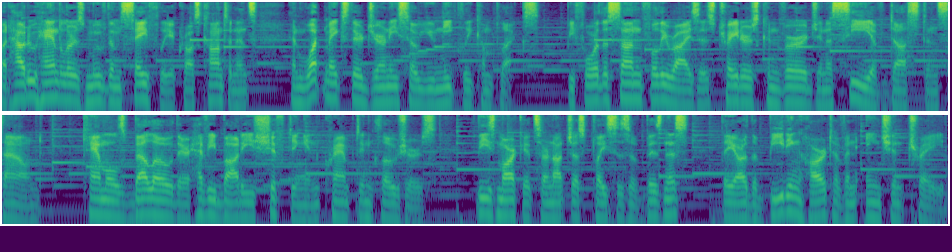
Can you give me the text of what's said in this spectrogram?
But how do handlers move them safely across continents, and what makes their journey so uniquely complex? Before the sun fully rises, traders converge in a sea of dust and sound. Camels bellow, their heavy bodies shifting in cramped enclosures. These markets are not just places of business, they are the beating heart of an ancient trade.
